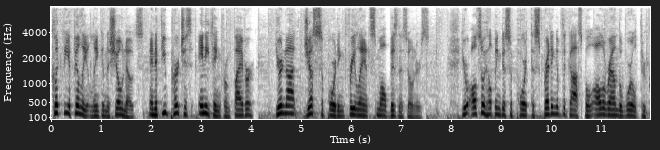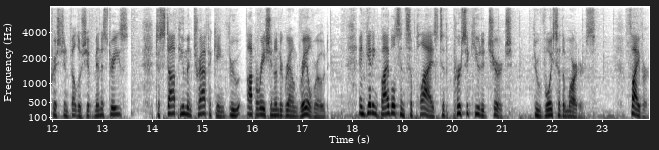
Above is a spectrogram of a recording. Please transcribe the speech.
Click the affiliate link in the show notes, and if you purchase anything from Fiverr, you're not just supporting freelance small business owners. You're also helping to support the spreading of the gospel all around the world through Christian Fellowship Ministries, to stop human trafficking through Operation Underground Railroad, and getting Bibles and supplies to the persecuted church through Voice of the Martyrs. Fiverr,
